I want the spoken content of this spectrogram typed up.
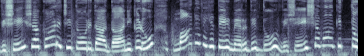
ವಿಶೇಷ ಕಾಳಜಿ ತೋರಿದ ದಾನಿಗಳು ಮಾನವೀಯತೆ ಮೆರೆದಿದ್ದು ವಿಶೇಷವಾಗಿತ್ತು.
